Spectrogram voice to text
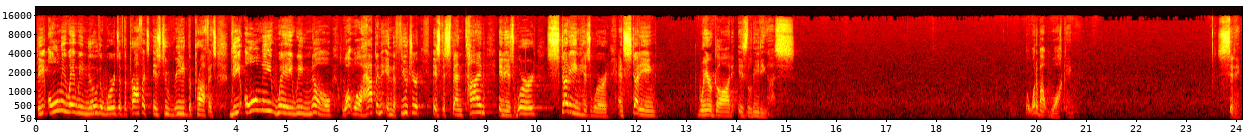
The only way we know the words of the prophets is to read the prophets. The only way we know what will happen in the future is to spend time in His Word, studying His Word, and studying where God is leading us. But what about walking? Sitting.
